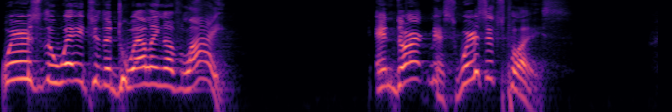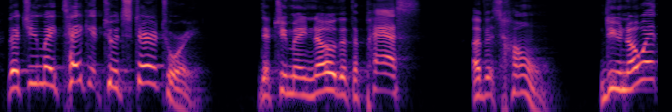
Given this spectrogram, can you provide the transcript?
where's the way to the dwelling of light? And darkness, where's its place? That you may take it to its territory, that you may know that the past of its home. Do you know it?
